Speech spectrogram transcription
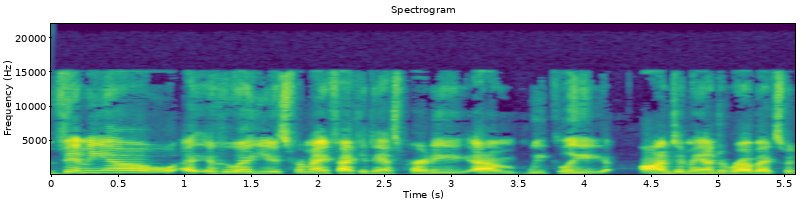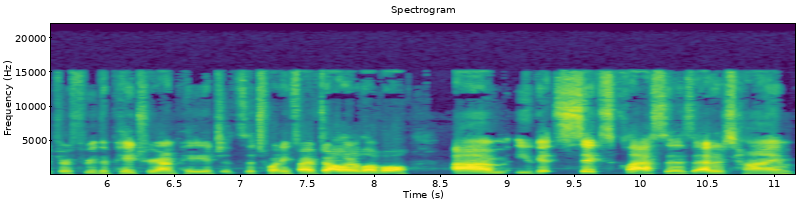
Vimeo, who I use for my Fat Kid Dance Party um, weekly on demand aerobics, which are through the Patreon page. It's the $25 level. Um, you get six classes at a time.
